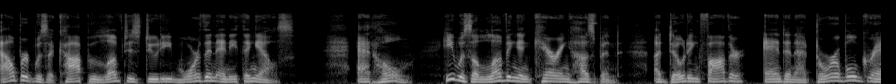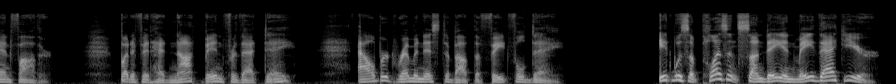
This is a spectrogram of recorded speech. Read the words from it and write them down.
Albert was a cop who loved his duty more than anything else. At home, he was a loving and caring husband, a doting father, and an adorable grandfather. But if it had not been for that day, Albert reminisced about the fateful day. It was a pleasant Sunday in May that year.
